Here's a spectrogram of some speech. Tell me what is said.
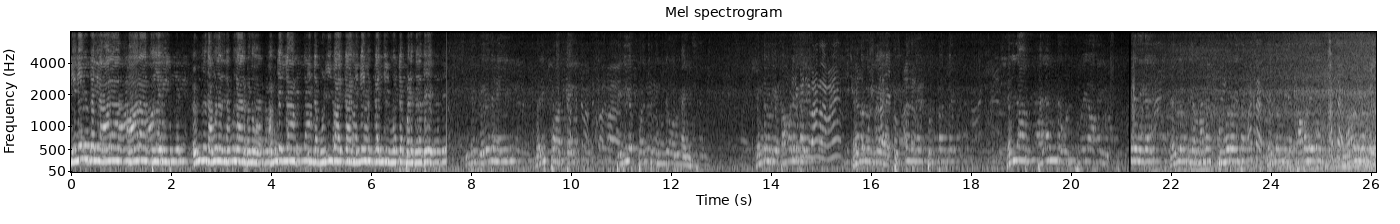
நினைவுகள் ஆறா ஆறா துயரில் எங்கு தமிழர் இருக்கிறார்களோ அங்கெல்லாம் இந்த முள்ளிவாய்க்கால் நினைவு கஞ்சி ஊட்டப்படுகிறது இது வேதனையின் வெளிப்பாட்டை தெரியப்படுத்துகின்ற ஒரு கஞ்சி. எங்களுடைய கவலைகள் எங்களுடைய துக்கங்கள் துன்பங்கள் எல்லாம் கலந்த ஒரு சுவையாக இருக்கும். வேதனைகள், எங்களுடைய மன குமுறல்கள் எங்களுடைய கவலைகள் உணர்வுகள்,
